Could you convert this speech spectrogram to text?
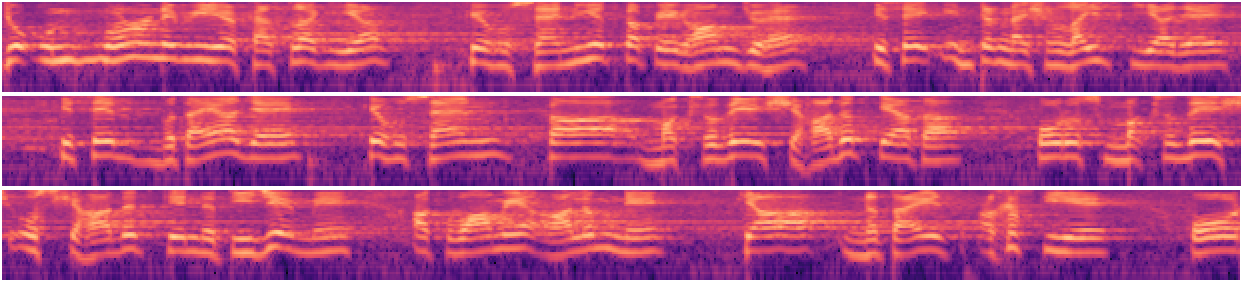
جو انہوں نے بھی یہ فیصلہ کیا کہ حسینیت کا پیغام جو ہے، اسے انٹرنیشنلائز کیا جائے، اسے بتایا جائے کہ حسین کا مقصد شہادت کیا تھا اور اس مقصد، اس شہادت کے نتیجے میں اقوام عالم نے کیا نتائج اخذ کیے اور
